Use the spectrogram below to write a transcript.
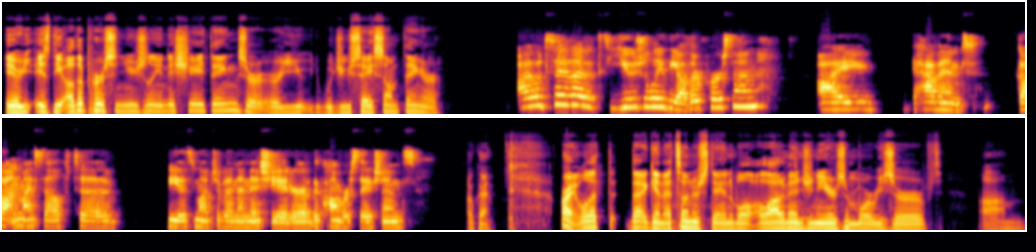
is the other person usually initiate things, or, or you would you say something, or? I would say that it's usually the other person. I haven't gotten myself to be as much of an initiator of the conversations. Okay. All right. Well, that, that again, that's understandable. A lot of engineers are more reserved. Um,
